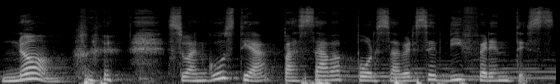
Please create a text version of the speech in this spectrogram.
No, su angustia pasaba por saberse diferentes.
